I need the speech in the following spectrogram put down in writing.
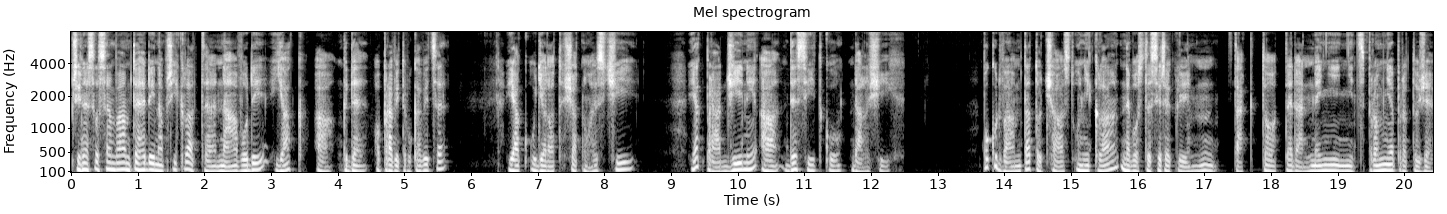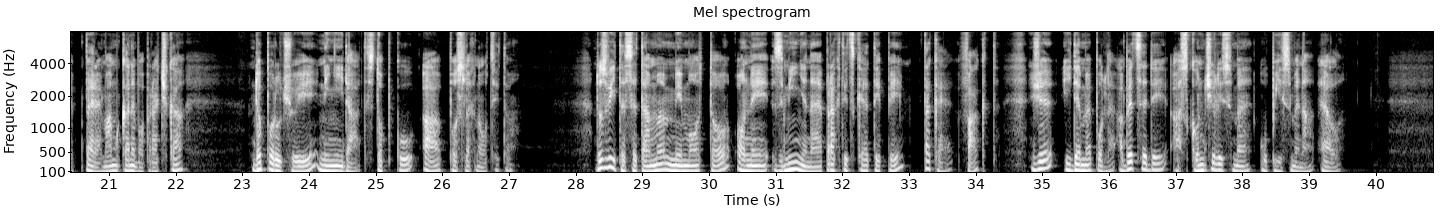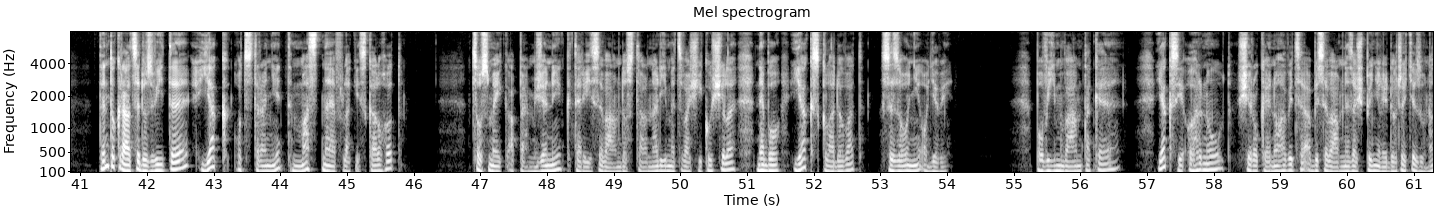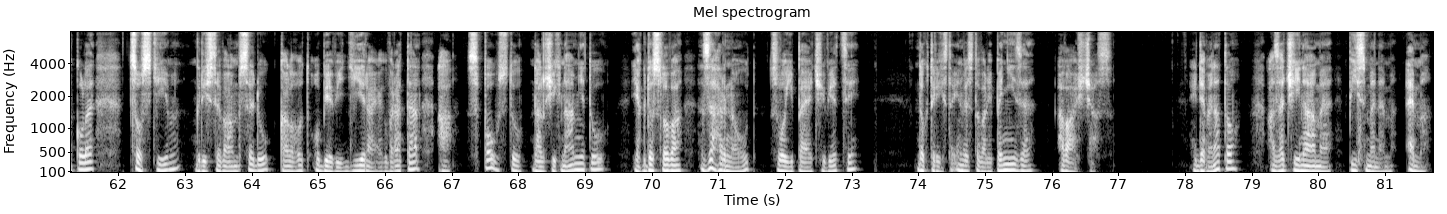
Přinesl jsem vám tehdy například návody, jak a kde opravit rukavice, jak udělat šatnu hezčí, jak prát džíny a desítku dalších. Pokud vám tato část unikla, nebo jste si řekli, hm, tak to teda není nic pro mě, protože pere mamka nebo pračka, doporučuji nyní dát stopku a poslechnout si to. Dozvíte se tam mimo to ony zmíněné praktické typy také fakt, že jdeme podle abecedy a skončili jsme u písmena L. Tentokrát se dozvíte, jak odstranit mastné fleky z kalhot, co s make-upem ženy, který se vám dostal na límec vaší košile, nebo jak skladovat sezónní oděvy. Povím vám také, jak si ohrnout široké nohavice, aby se vám nezašpinily do řetězu na kole, co s tím, když se vám v sedu kalhot objeví díra jak vrata a spoustu dalších námětů, jak doslova zahrnout svoji péči věci, do kterých jste investovali peníze a váš čas. Jdeme na to a začínáme písmenem M.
